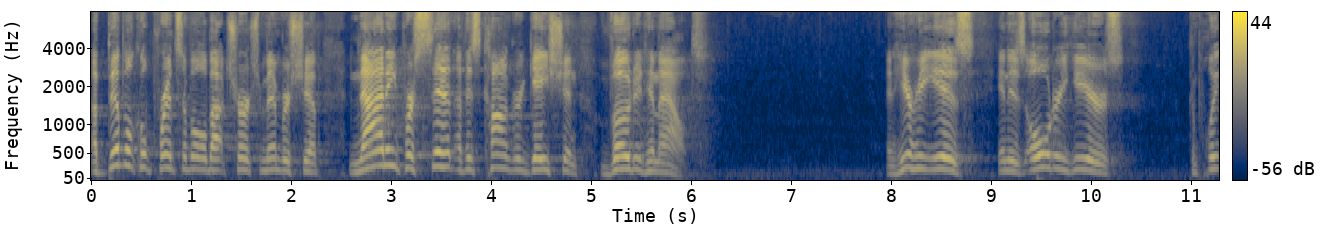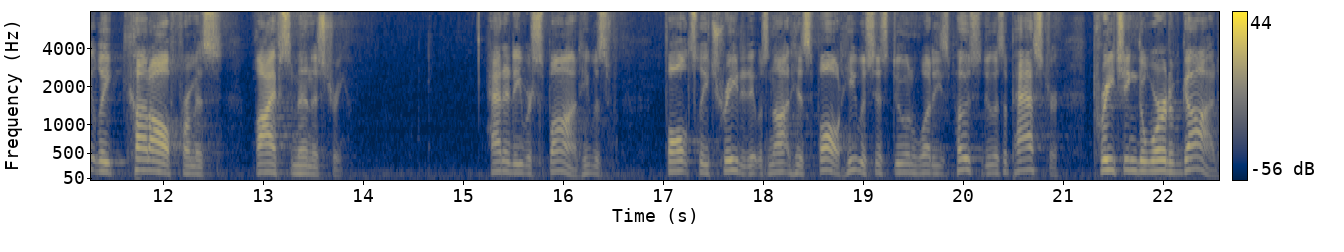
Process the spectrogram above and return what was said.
a biblical principle about church membership, 90% of his congregation voted him out. And here he is in his older years, completely cut off from his life's ministry. How did he respond? He was falsely treated. It was not his fault. He was just doing what he's supposed to do as a pastor, preaching the Word of God.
